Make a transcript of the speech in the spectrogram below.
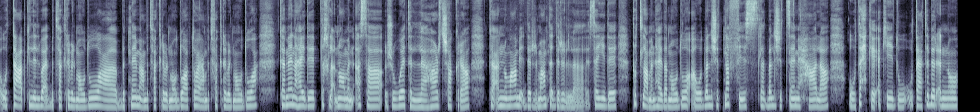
والتعب كل الوقت بتفكري بالموضوع بتنامي عم بتفكري بالموضوع بتوعي عم بتفكري بالموضوع. كمان هيدي بتخلق نوع من أسى جوات الهارت شاكرا كأنه ما عم بيقدر ما عم تقدر السيدة تطلع من هذا الموضوع أو تبلش تنفس لتبلش تسامح حالها وتحكي أكيد وتعتبر إنه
